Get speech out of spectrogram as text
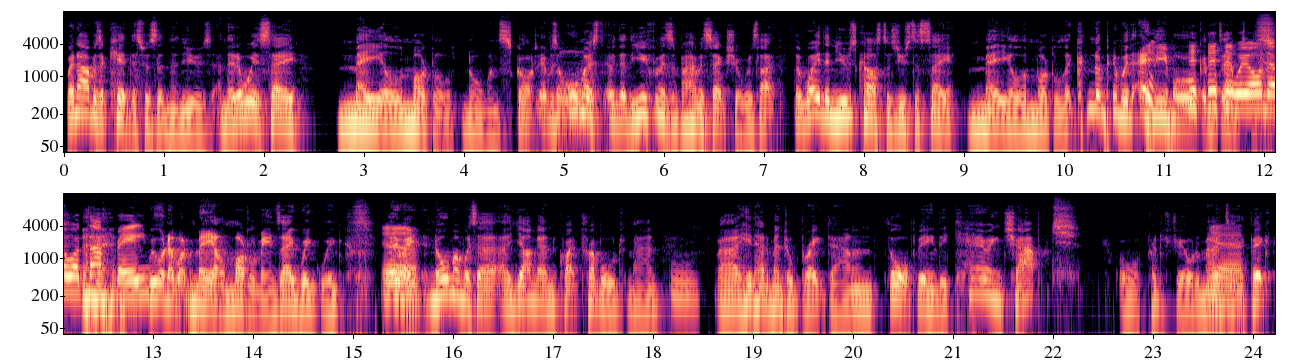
When I was a kid, this was in the news, and they'd always say, male model Norman Scott. It was Hmm. almost the euphemism for homosexual was like the way the newscasters used to say male model. It couldn't have been with any more contempt. we all know what that means. We all know what male model means, eh? Wink, wink. Anyway, Norman was a, a young and quite troubled man. Uh, he'd had a mental breakdown, and Thorpe, being the caring chap or predatory older man, Yeah. take your pick,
